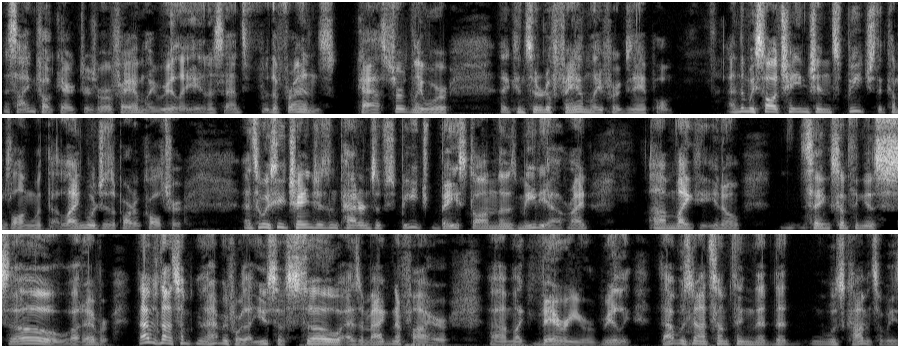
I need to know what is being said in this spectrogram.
the Seinfeld characters were a family really in a sense for the friends cast certainly were uh, considered a family, for example. And then we saw a change in speech that comes along with that. Language is a part of culture. And so we see changes in patterns of speech based on those media, right? Um, like, you know, saying something is so whatever. That was not something that happened before. That use of so as a magnifier, um, like very or really, that was not something that, that was common. So we,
